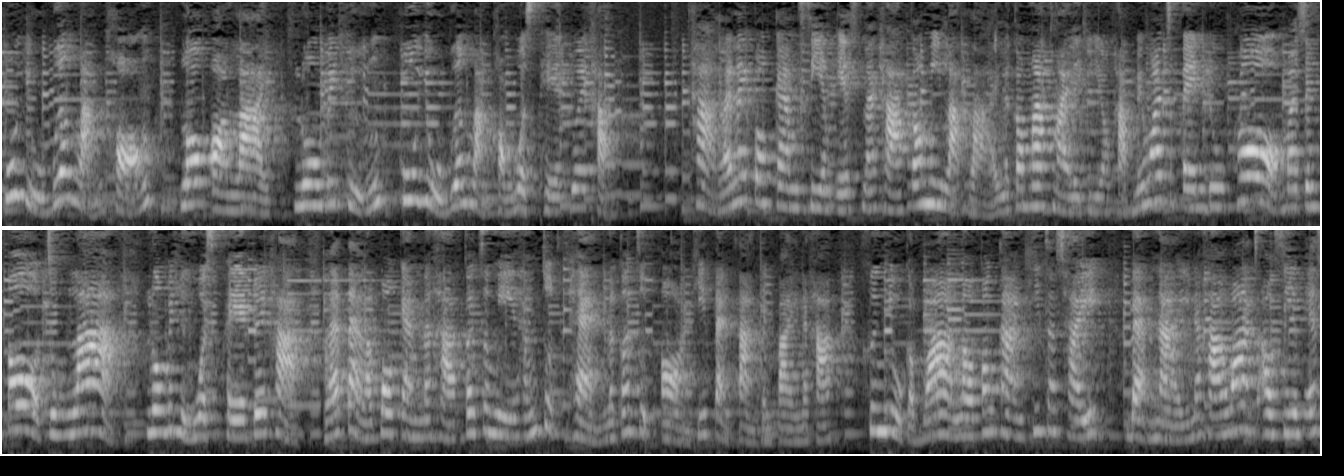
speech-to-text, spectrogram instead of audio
ผู้อยู่เบื้องหลังของโลกออนไลน์ รวมไปถึงผู้อยู่เบื้องหลังของ WordPress ด้วยค่ะ ค่ะ และในโปรแกรม CMS นะคะ ก็มีหลากหลายแล้วก็มากมายเลยทีเดียวค่ะ ไม่ว่าจะเป็น Dupo Magento Joomla รวมไปถึง WordPress ด้วยค่ะ และแต่ละโปรแกรมนะคะ ก็จะมีทั้งจุดแข็งแล้วก็จุดอ่อนที่แตกต่างกันไปนะคะ ขึ้นอยู่กับว่าเราต้องการที่จะใช้แบบไหนนะคะ ว่าจะเอา CMS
